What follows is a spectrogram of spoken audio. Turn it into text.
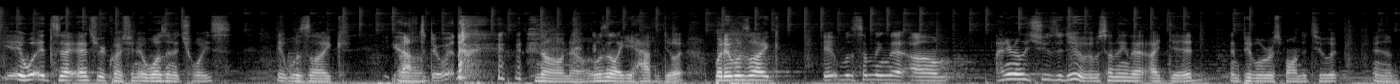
it, it's to answer your question. It wasn't a choice. It was like You have uh, to do it. No, no, it wasn't like you have to do it. But it was like it was something that um, I didn't really choose to do. It was something that I did, and people responded to it in a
